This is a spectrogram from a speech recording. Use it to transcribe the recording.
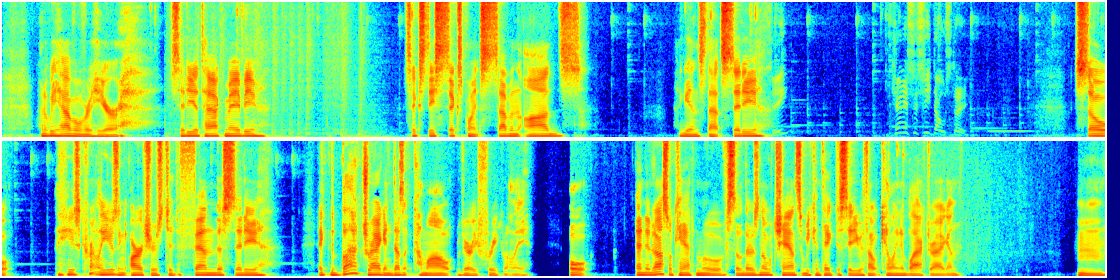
What do we have over here? City attack, maybe? 66.7 odds against that city. So he's currently using archers to defend this city. Like the Black Dragon doesn't come out very frequently. Oh, and it also can't move, so there's no chance that we can take the city without killing the Black Dragon. Hmm.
